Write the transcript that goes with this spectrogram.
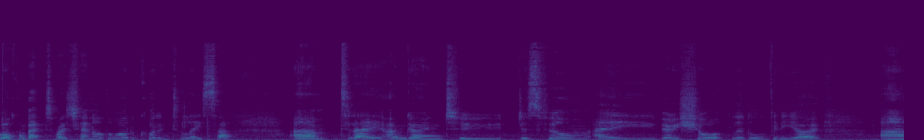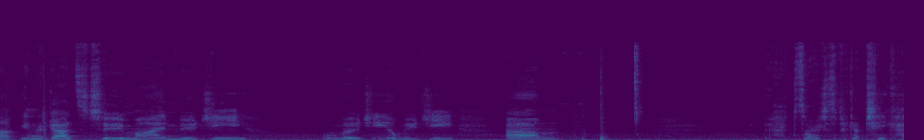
welcome back to my channel, The World According to Lisa. Um, today I'm going to just film a very short little video uh, in regards to my Muji, or Moji, or Muji, um, sorry, just pick up Chica,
